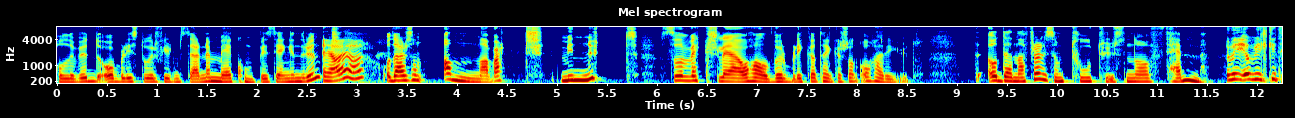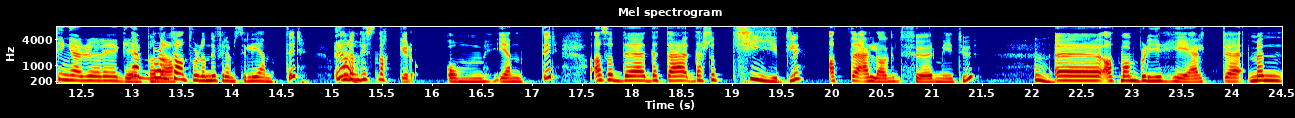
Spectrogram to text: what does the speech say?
Hollywood og bli stor filmstjerne med kompisgjengen rundt. Ja, ja. Og det er sånn annethvert minutt så veksler jeg og Halvor blikk og tenker sånn å herregud. Og den er fra liksom 2005. Og hvilke ting er det du reagerer på da? blant annet hvordan de fremstiller jenter. Hvordan de snakker om jenter. Altså det, dette det er så tydelig at det er lagd før metoo. Uh, at man blir helt uh, Men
